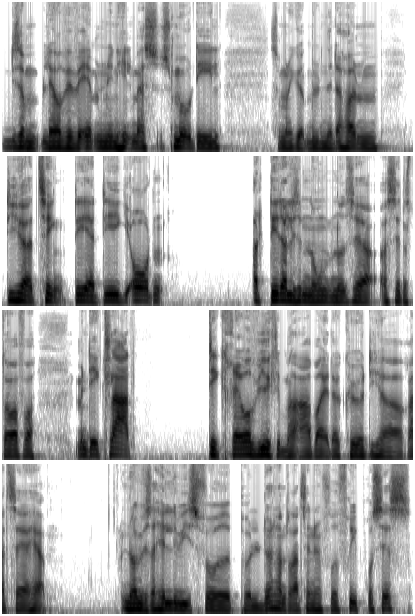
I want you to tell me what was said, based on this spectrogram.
ligesom laver VVM'en i en hel masse små dele, som man har gjort med Netterholmen. De her ting, det er, det er ikke i orden, og det er der ligesom nogen, der er nødt til at, at sætte stopper for. Men det er klart, det kræver virkelig meget arbejde at køre de her retssager her. Nu har vi så heldigvis fået på Lønholms retssager fået fri proces,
